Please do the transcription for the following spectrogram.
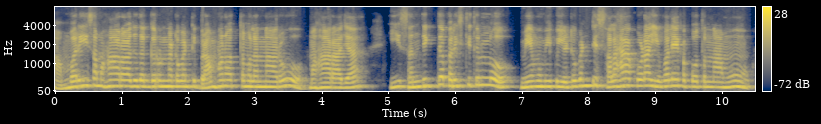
అంబరీష మహారాజు దగ్గరున్నటువంటి బ్రాహ్మణోత్తములన్నారు మహారాజా ఈ సందిగ్ధ పరిస్థితుల్లో మేము మీకు ఎటువంటి సలహా కూడా ఇవ్వలేకపోతున్నాము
